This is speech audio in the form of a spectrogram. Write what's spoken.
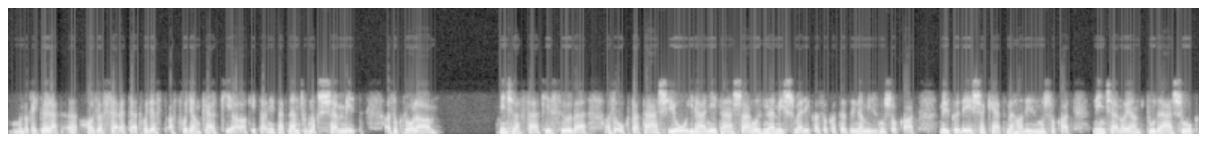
mondok egy példát, hazaszeretet, hogy azt, azt hogyan kell kialakítani. Tehát nem tudnak semmit azokról a nincsenek felkészülve az oktatás jó irányításához, nem ismerik azokat a dinamizmusokat, működéseket, mechanizmusokat, nincsen olyan tudásuk,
